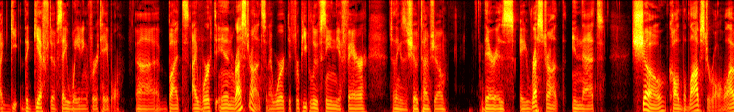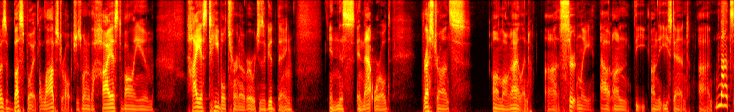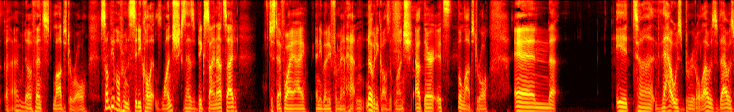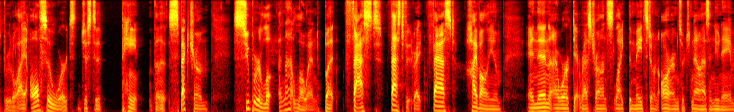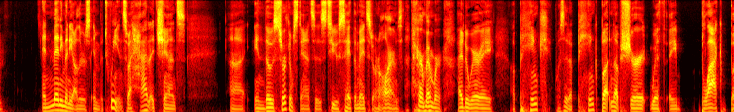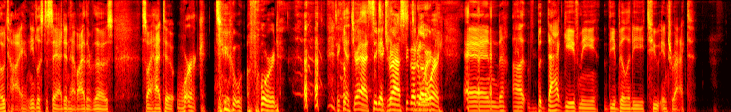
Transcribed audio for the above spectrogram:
a, the gift of, say, waiting for a table. Uh, but I worked in restaurants and I worked for people who have seen The Affair, which I think is a Showtime show. There is a restaurant in that show called The Lobster Roll. Well, I was a busboy at The Lobster Roll, which is one of the highest volume, highest table turnover, which is a good thing in this in that world restaurants on Long Island. Uh, certainly out on the on the East End. Uh, not uh, no offense, lobster roll. Some people from the city call it lunch because it has a big sign outside. Just FYI, anybody from Manhattan, nobody calls it lunch out there. It's the lobster roll, and it uh, that was brutal. That was that was brutal. I also worked just to paint the spectrum, super low, not low end, but fast fast food, right? Fast, high volume. And then I worked at restaurants like the Maidstone Arms, which now has a new name, and many, many others in between. So I had a chance uh, in those circumstances to say at the Maidstone Arms. I remember I had to wear a a pink was it a pink button up shirt with a black bow tie. Needless to say, I didn't have either of those, so I had to work to afford to get dressed to get dressed to go to, work. and uh, but that gave me the ability to interact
